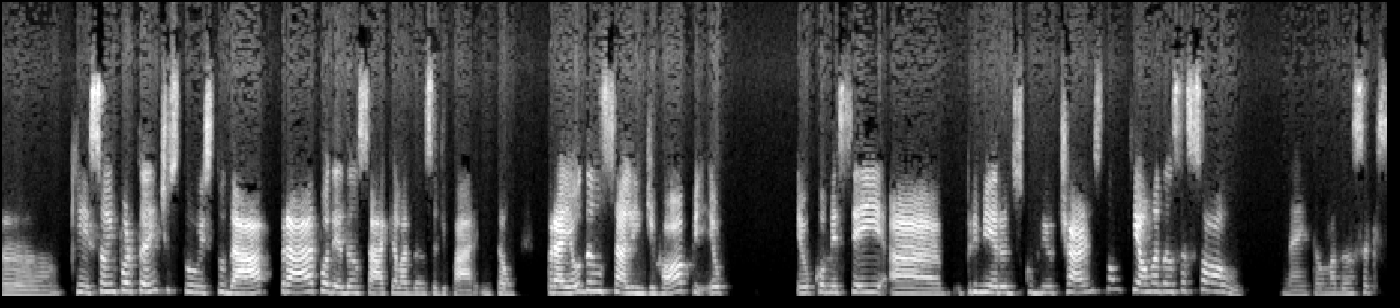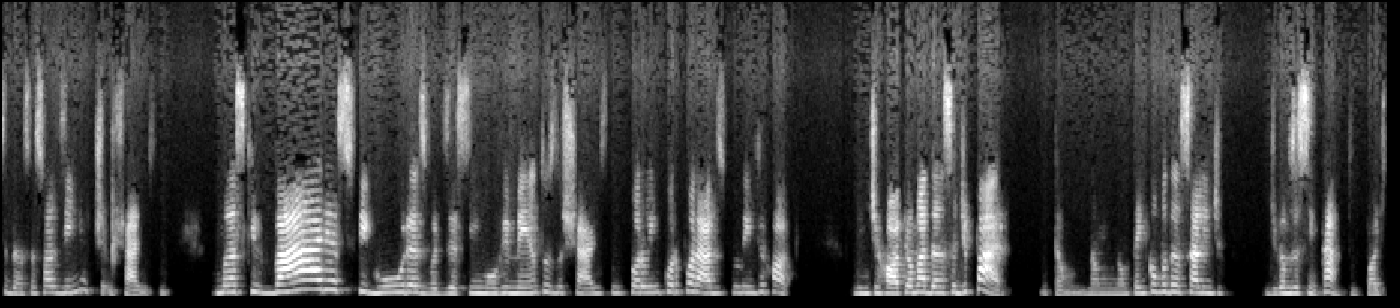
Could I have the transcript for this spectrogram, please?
uh, que são importantes tu estudar para poder dançar aquela dança de par. Então, para eu dançar Lindy Hop, eu eu comecei a primeiro eu descobri o Charleston, que é uma dança solo, né? Então uma dança que se dança sozinho, o Charleston, mas que várias figuras, vou dizer assim, movimentos do Charleston foram incorporados para o Lindy Hop. Lindy Hop é uma dança de par, então não, não tem como dançar Lindy digamos assim, tá, tu pode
